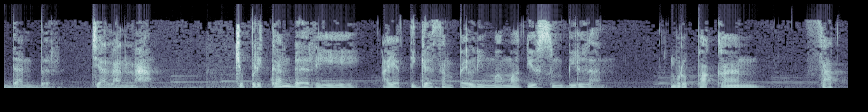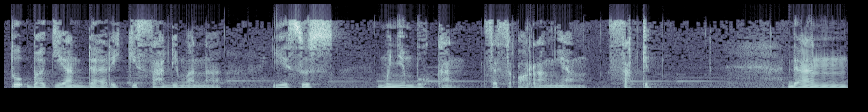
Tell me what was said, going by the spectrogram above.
dan berjalanlah. Cuplikan dari ayat 3 sampai 5 Matius 9 merupakan satu bagian dari kisah di mana Yesus menyembuhkan seseorang yang sakit. Dan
